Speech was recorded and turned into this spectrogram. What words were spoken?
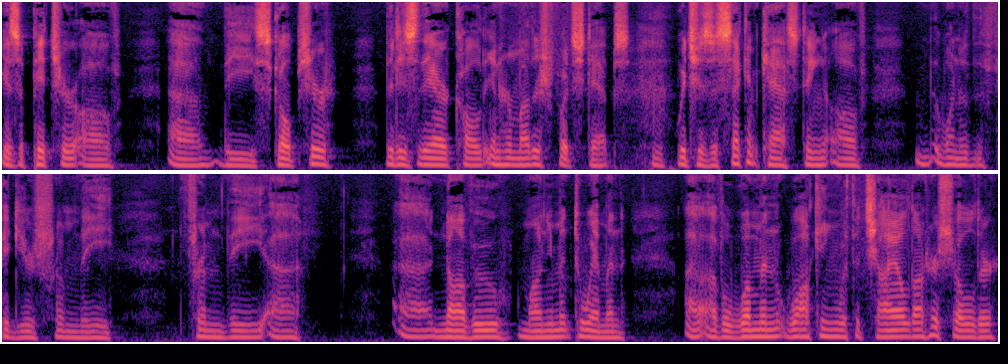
is a picture of uh, the sculpture that is there called "In Her Mother's Footsteps," Hmm. which is a second casting of one of the figures from the from the uh, uh, Nauvoo Monument to Women uh, of a woman walking with a child on her shoulder,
